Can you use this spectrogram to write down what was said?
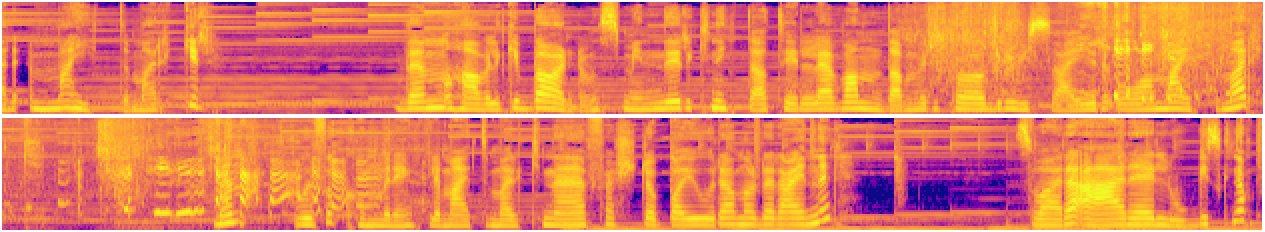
er meitemarker. Hvem har vel ikke barndomsminner knytta til vanndammer på grusveier og meitemark? Men hvorfor kommer egentlig meitemarkene først opp av jorda når det regner? Svaret er eh, logisk nok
